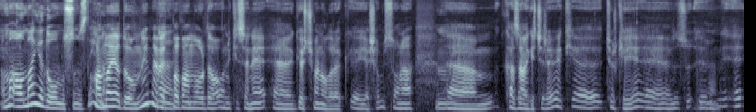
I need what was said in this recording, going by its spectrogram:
Ama Almanya doğumlusunuz değil mi? Almanya doğumluyum. Evet, evet. babam orada 12 sene e, göçmen olarak e, yaşamış. Sonra e, kaza geçirerek e, Türkiye'ye e, e,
